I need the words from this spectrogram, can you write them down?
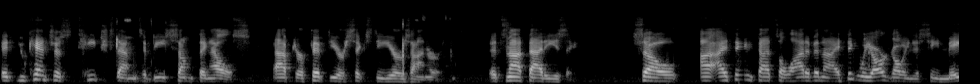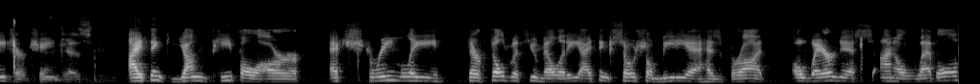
it, you can't just teach them to be something else after 50 or 60 years on Earth. It's not that easy. So I, I think that's a lot of it. And I think we are going to see major changes. I think young people are extremely they're filled with humility. I think social media has brought awareness on a level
